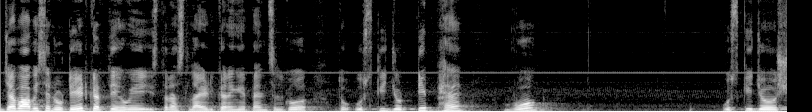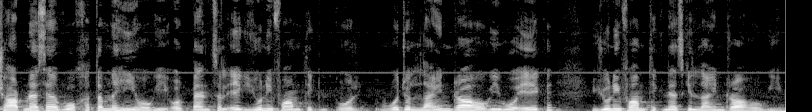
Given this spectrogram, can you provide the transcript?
जब आप इसे रोटेट करते हुए इस तरह स्लाइड करेंगे पेंसिल को तो उसकी जो टिप है, वो, उसकी जो शार्पनेस है, वो ख़त्म नहीं होगी। और पेंसिल एक यूनिफॉर्म थिक, और वो जो लाइन ड्रा होगी, वो एक यूनिफॉर्म थिकनेस की लाइन ड्रा होगी।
